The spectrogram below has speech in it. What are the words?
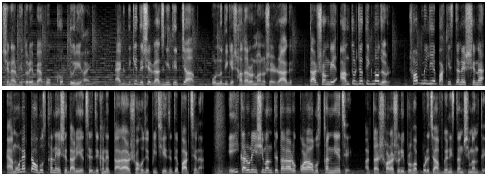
সেনার ভেতরে ব্যাপক ক্ষোভ তৈরি হয়। একদিকে দেশের রাজনীতির চাপ, অন্যদিকে সাধারণ মানুষের রাগ, তার সঙ্গে আন্তর্জাতিক নজর সব মিলিয়ে পাকিস্তানের সেনা এমন একটা অবস্থানে এসে দাঁড়িয়েছে যেখানে তারা আর সহজে পিছিয়ে যেতে পারছে না। এই কারণেই সীমান্তে তারা আরও কড়া অবস্থান নিয়েছে আর তার সরাসরি প্রভাব পড়েছে আফগানিস্তান সীমান্তে।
